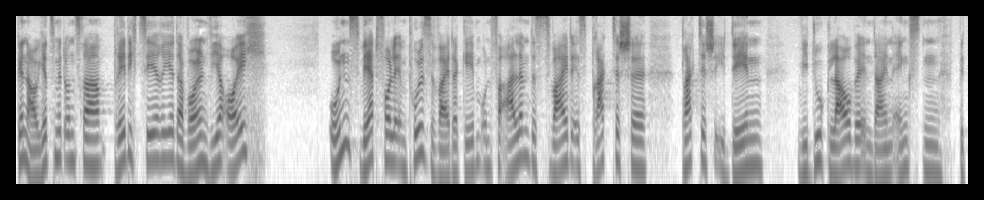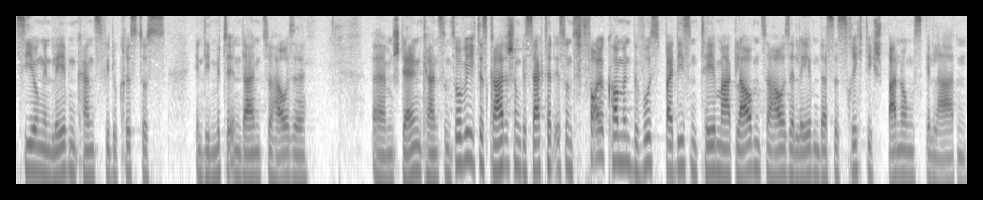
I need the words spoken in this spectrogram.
genau, jetzt mit unserer Predigtserie, da wollen wir euch uns wertvolle Impulse weitergeben und vor allem das Zweite ist praktische, praktische Ideen, wie du Glaube in deinen engsten Beziehungen leben kannst, wie du Christus in die Mitte in deinem Zuhause ähm, stellen kannst. Und so wie ich das gerade schon gesagt habe, ist uns vollkommen bewusst bei diesem Thema Glauben zu Hause leben, dass es richtig spannungsgeladen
